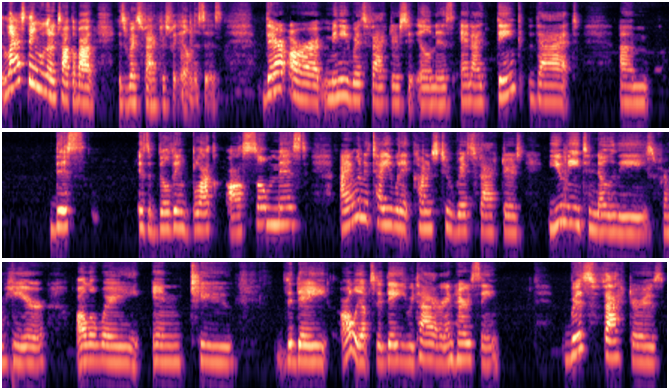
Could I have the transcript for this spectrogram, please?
the last thing we're going to talk about is risk factors for illnesses. There are many risk factors to illness, and I think that um, this is a building block also missed? I am going to tell you when it comes to risk factors, you need to know these from here all the way into the day, all the way up to the day you retire in nursing. Risk factors,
